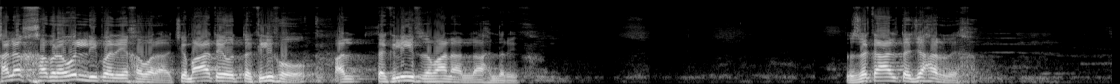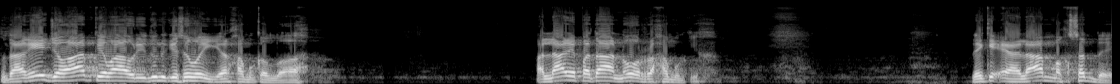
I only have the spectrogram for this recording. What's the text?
خلق خبرول دی په دې خبره چې ماته او تکلیف او تکلیف زمانه الله لري زکال ته جهر ده داغه جواب کې وا اوریدون کې سوې يرحمک الله الله دې پتا نور رحم وکړي لیکن اعلام مقصد دی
